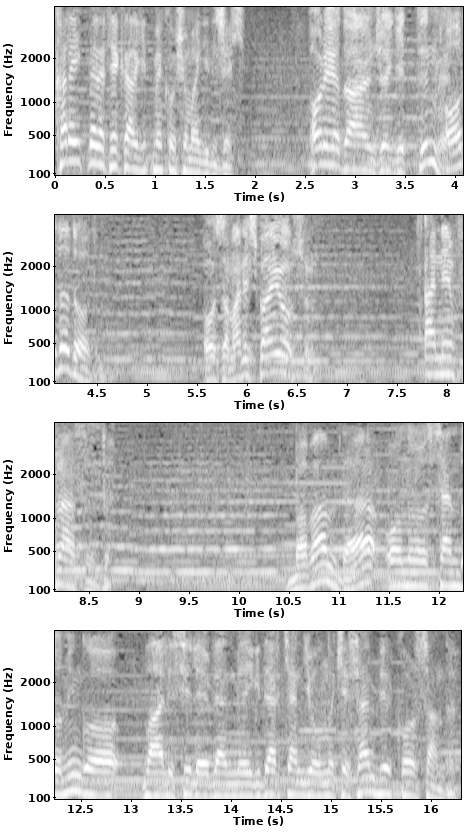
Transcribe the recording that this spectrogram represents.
Karayiplere tekrar gitmek hoşuma gidecek. Oraya daha önce gittin mi? Orada doğdum. O zaman İspanyolsun. Annem Fransızdı. Babam da onu San Domingo valisiyle evlenmeye giderken yolunu kesen bir korsandı.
